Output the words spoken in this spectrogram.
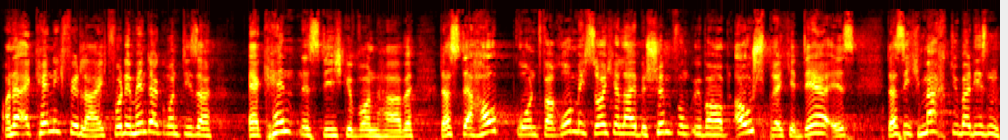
Und da erkenne ich vielleicht vor dem Hintergrund dieser Erkenntnis, die ich gewonnen habe, dass der Hauptgrund, warum ich solcherlei Beschimpfung überhaupt ausspreche, der ist, dass ich Macht über diesen,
